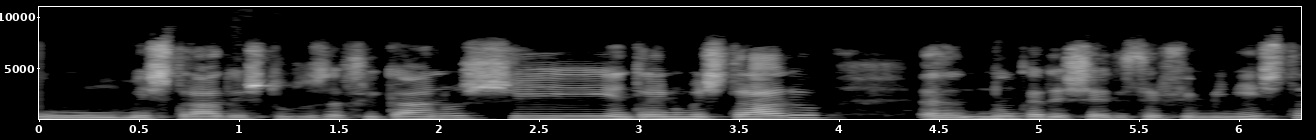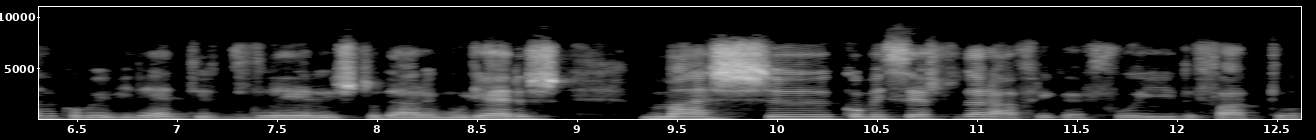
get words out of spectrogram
um mestrado em estudos africanos e entrei no mestrado. Nunca deixei de ser feminista, como é evidente, de ler e estudar mulheres, mas comecei a estudar África. Foi, de facto,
